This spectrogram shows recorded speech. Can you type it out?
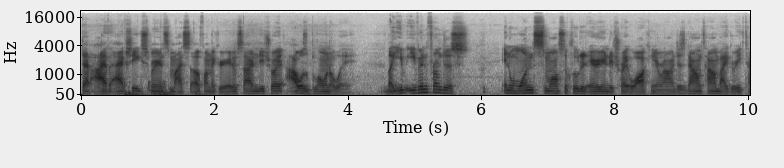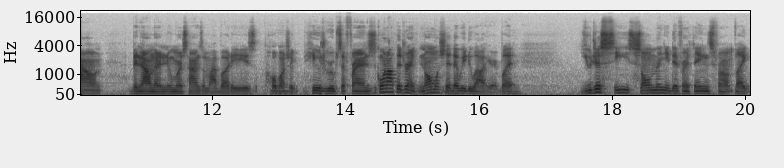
that I've actually experienced myself on the creative side in Detroit, I was blown away. Like mm-hmm. e- even from just in one small secluded area in Detroit, walking around just downtown by Greektown. Been down there numerous times with my buddies, a whole bunch mm-hmm. of huge groups of friends, just going out to drink, normal shit that we do out here. But mm-hmm. you just see so many different things from like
